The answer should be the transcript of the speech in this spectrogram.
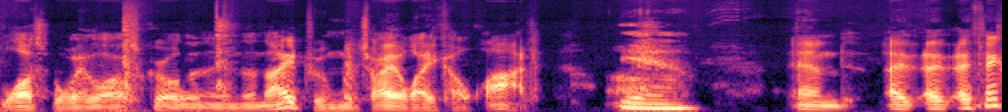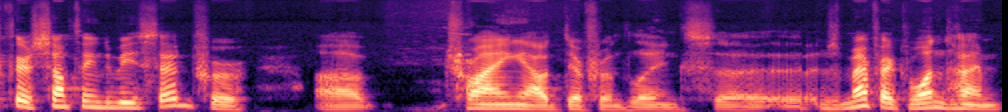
"Lost Boy, Lost Girl" and "In the Night Room," which I like a lot. Um, Yeah, and I, I think there's something to be said for uh, trying out different links. Uh, as a matter of fact, one time,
